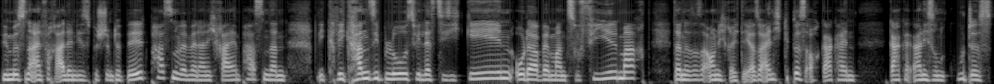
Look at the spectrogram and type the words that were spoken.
Wir müssen einfach alle in dieses bestimmte Bild passen. Wenn wir da nicht reinpassen, dann wie, wie kann sie bloß, wie lässt sie sich gehen? Oder wenn man zu viel macht, dann ist das auch nicht richtig. Also eigentlich gibt es auch gar kein, gar, gar nicht so ein gutes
